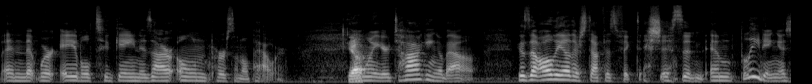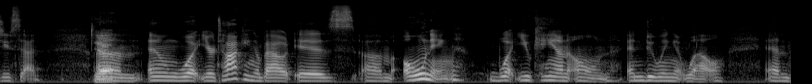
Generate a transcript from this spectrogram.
and that we're able to gain is our own personal power. Yep. And what you're talking about, because all the other stuff is fictitious and, and fleeting, as you said. Yeah. Um, and what you're talking about is um, owning what you can own and doing it well. And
